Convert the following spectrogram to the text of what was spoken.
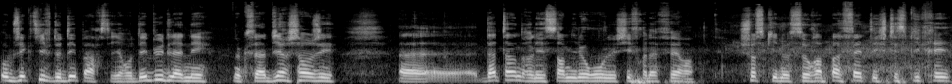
objectif de départ, c'est-à-dire au début de l'année, donc ça a bien changé, d'atteindre les 100 000 euros de chiffre d'affaires, chose qui ne sera pas faite et je t'expliquerai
